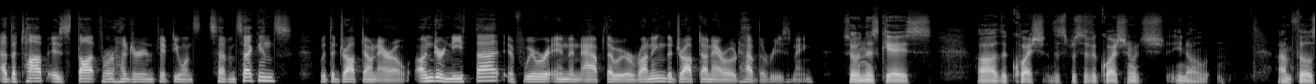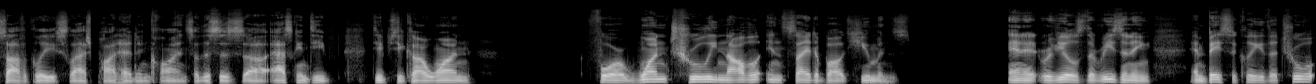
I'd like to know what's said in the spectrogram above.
at the top is thought for 151 seven seconds with the drop down arrow. Underneath that, if we were in an app that we were running, the drop down arrow would have the reasoning. So in this case, uh, the question, the specific question, which you know, I'm philosophically slash pothead inclined. So this is uh, asking Deep DeepSeek R1 for one truly novel insight about humans and it reveals the reasoning and basically the true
